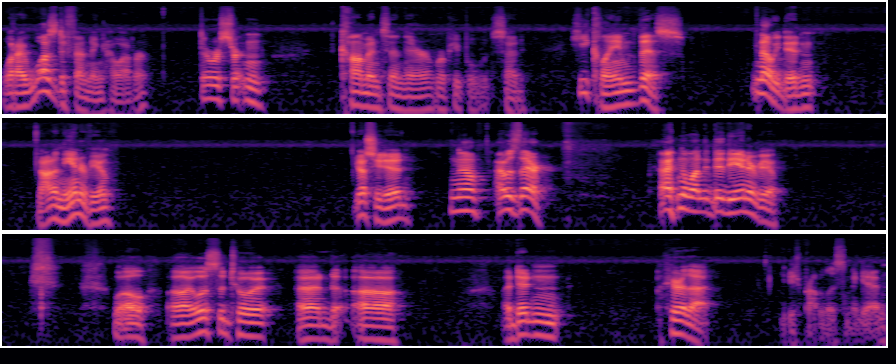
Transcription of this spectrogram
What I was defending, however, there were certain comments in there where people said, he claimed this. No, he didn't. Not in the interview. Yes, he did. No, I was there. I'm the one that did the interview. Well, uh, I listened to it and uh, I didn't hear that. You should probably listen again.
